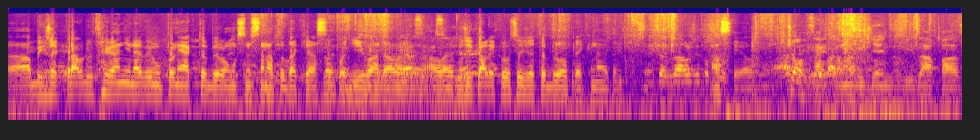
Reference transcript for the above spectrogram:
a abych řekl pravdu, tak ani nevím úplně, jak to bylo, musím se na to taky asi podívat, ale, ale říkali kluci, že to bylo pěkné, tak asi jo. Čo? Zajtra nový deň, nový zápas,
